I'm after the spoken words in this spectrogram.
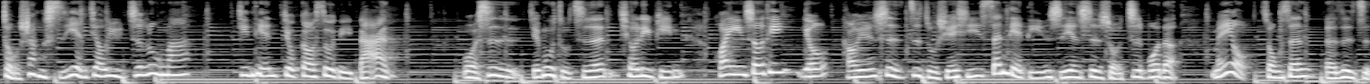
走上实验教育之路吗？今天就告诉你答案。我是节目主持人邱丽萍，欢迎收听由桃园市自主学习三点零实验室所制播的《没有终身的日子》。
